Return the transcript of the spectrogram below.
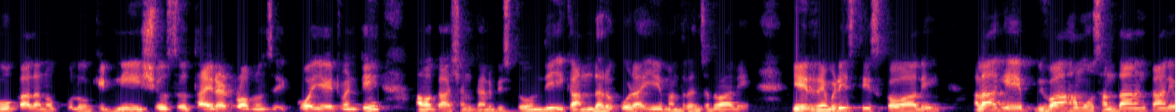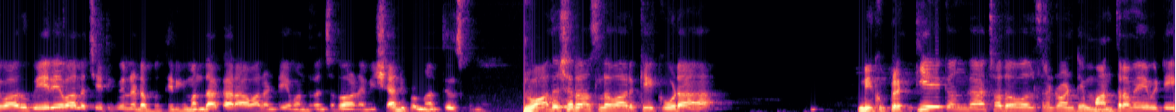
మోకాల నొప్పులు కిడ్నీ ఇష్యూస్ థైరాయిడ్ ప్రాబ్లమ్స్ ఎక్కువ అయ్యేటువంటి అవకాశం కనిపిస్తూ ఉంది. ఇక అందరూ కూడా ఏ మంత్రం చదవాలి? ఏ రెమెడీస్ తీసుకోవాలి? అలాగే వివాహము సంతానం కాని వారు వేరే వాళ్ళ చేతికి వెళ్ళిన డబ్బు తిరిగి మందాక రావాలంటే ఏ మంత్రం చదవాలనే విషయాన్ని ఇప్పుడు మనం తెలుసుకుందాం. ద్వాదశ రాసుల వారికి కూడా మీకు ప్రత్యేకంగా చదవవలసినటువంటి మంత్రం ఏమిటి?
